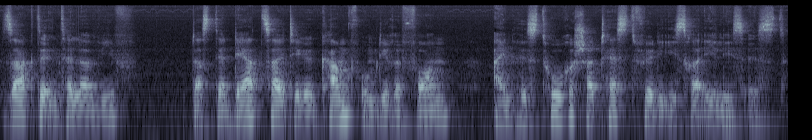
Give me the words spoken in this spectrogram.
sagte in Tel Aviv, dass der derzeitige Kampf um die Reform ein historischer Test für die Israelis ist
